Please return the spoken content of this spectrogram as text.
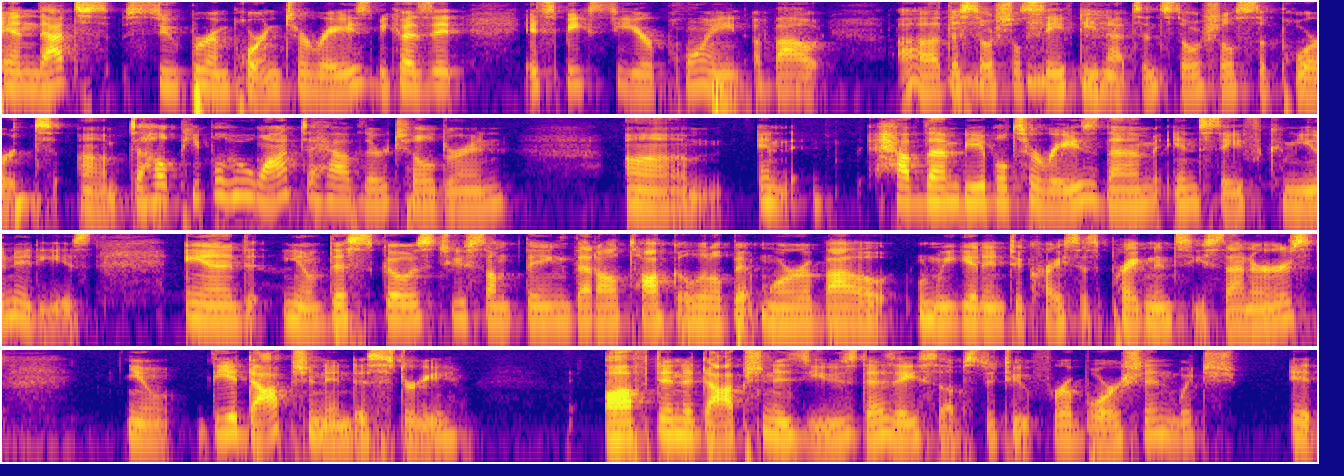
And that's super important to raise because it, it speaks to your point about uh, the social safety nets and social support um, to help people who want to have their children um, and have them be able to raise them in safe communities. And you know, this goes to something that I'll talk a little bit more about when we get into crisis pregnancy centers. You know, the adoption industry. Often, adoption is used as a substitute for abortion, which it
